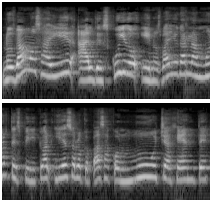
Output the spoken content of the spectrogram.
nos vamos a ir al descuido y nos va a llegar la muerte espiritual. Y eso es lo que pasa con mucha gente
